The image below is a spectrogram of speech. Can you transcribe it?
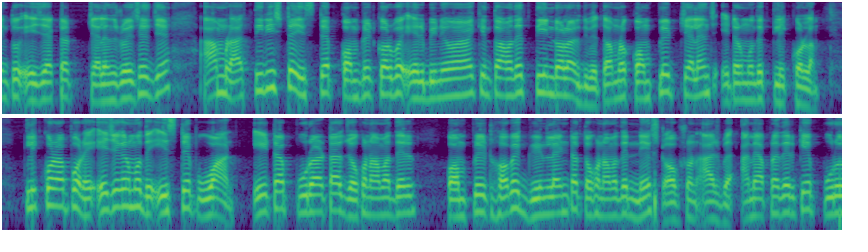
কিন্তু এই যে একটা চ্যালেঞ্জ রয়েছে যে, আমরা তিরিশটা স্টেপ কমপ্লিট করব। এর বিনিময়ে কিন্তু আমাদের তিন ডলার দিবে। তো আমরা কমপ্লিট চ্যালেঞ্জ এটার মধ্যে ক্লিক করলাম। ক্লিক করার পরে এই জায়গার মধ্যে স্টেপ ওয়ান এটা পুরাটা যখন আমাদের কমপ্লিট হবে গ্রিন লাইনটা তখন আমাদের নেক্সট অপশন আসবে। আমি আপনাদেরকে পুরো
